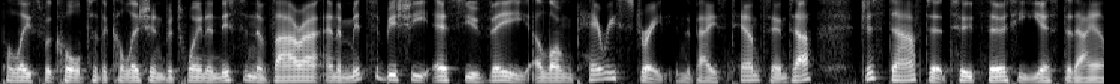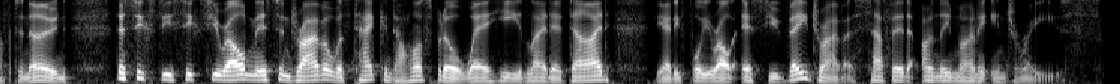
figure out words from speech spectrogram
Police were called to the collision between a Nissan Navara and a Mitsubishi SUV along Perry Street in the Bay's town centre just after 2:30 yesterday afternoon. The 66-year-old Nissan driver was taken to hospital where he later died. The 84-year-old SUV driver suffered only minor injuries.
